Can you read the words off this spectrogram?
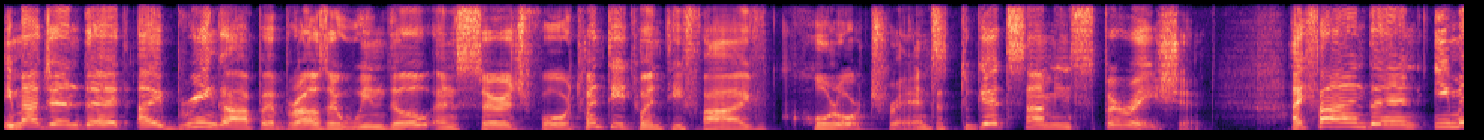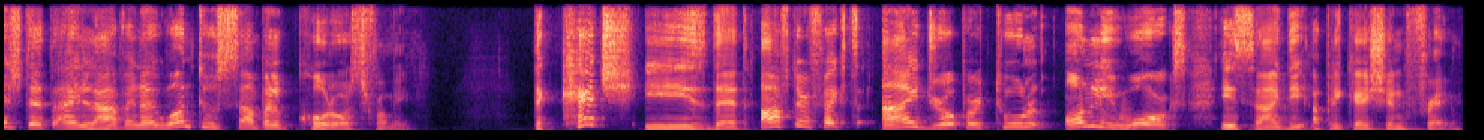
Imagine that I bring up a browser window and search for 2025 color trends to get some inspiration. I find an image that I love and I want to sample colors from it. The catch is that After Effects eyedropper tool only works inside the application frame.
